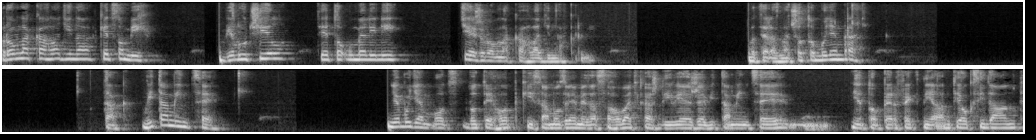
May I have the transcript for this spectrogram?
rovnaká hladina, keď som ich vylúčil, tieto umeliny, tiež rovnaká hladina v krvi. No teraz na čo to budem brať? Tak, vitamín C. Nebudem moc do tej hĺbky samozrejme zasahovať, každý vie, že vitamín C je to perfektný antioxidant,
